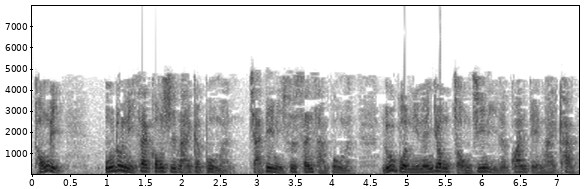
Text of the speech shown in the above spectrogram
同理，无论你在公司哪一个部门，假定你是生产部门，如果你能用总经理的观点来看，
